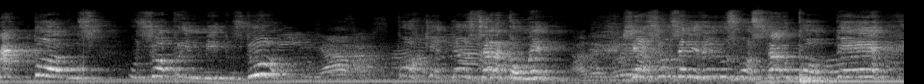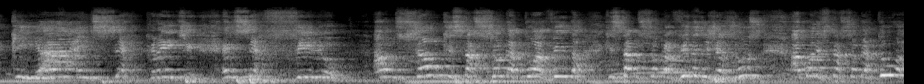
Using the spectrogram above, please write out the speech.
a todos os oprimidos do porque Deus era com ele. Jesus ele veio nos mostrar o poder que há em ser crente, em ser filho. A unção que está sobre a tua vida, que estava sobre a vida de Jesus, agora está sobre a tua.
